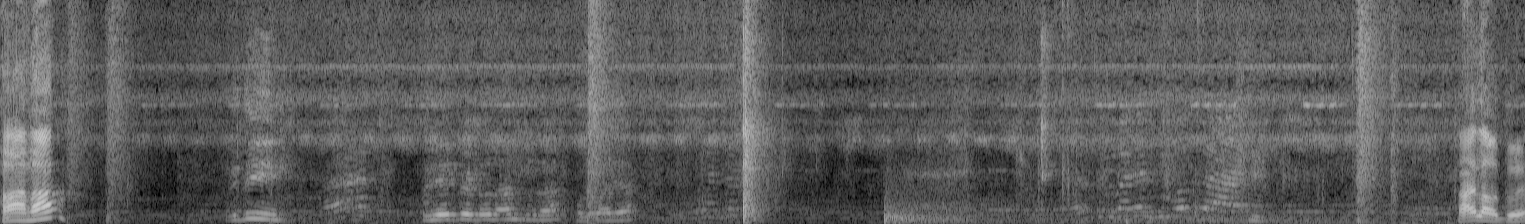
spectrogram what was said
हा ना? किती हे पेट्रोल आण तुझा फुलभाज्या काय लावतोय?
